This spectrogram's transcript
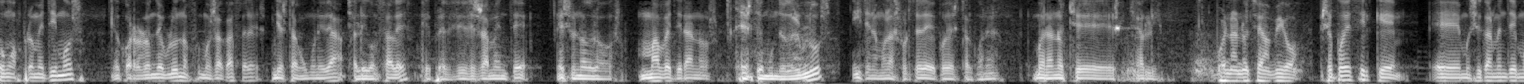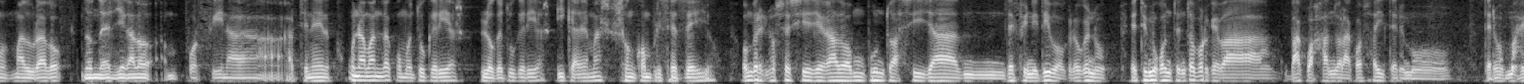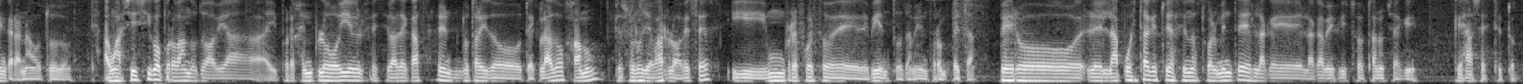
Como os prometimos, el Corralón de Blues nos fuimos a Cáceres y esta comunidad, Charlie González, que precisamente es uno de los más veteranos en este mundo del blues y tenemos la suerte de poder estar con él. Buenas noches, Charlie. Buenas noches, amigo. Se puede decir que eh, musicalmente hemos madurado, donde has llegado por fin a, tener una banda como tú querías, lo que tú querías y que además son cómplices de ello. Hombre, no sé si he llegado a un punto así ya mm, definitivo, creo que no. Estoy muy contento porque va, va cuajando la cosa y tenemos tenemos más engranado todo. Aún así sigo probando todavía. Por ejemplo, hoy en el Festival de Cáceres no he traído teclado, jamón, que suelo llevarlo a veces, y un refuerzo de, viento también, trompeta. Pero la apuesta que estoy haciendo actualmente es la que, la que habéis visto esta noche aquí, que es Asesteto.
